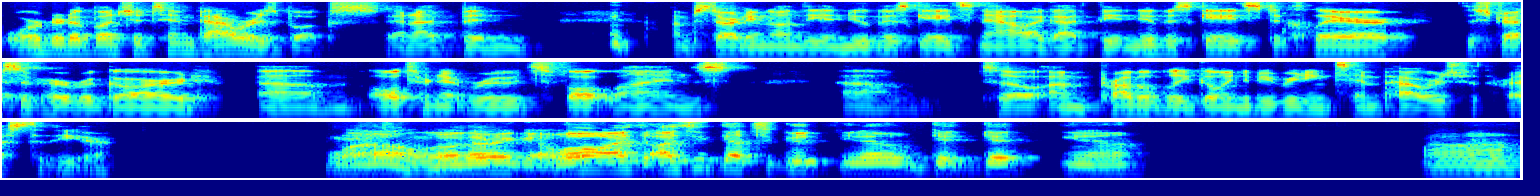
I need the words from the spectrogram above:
ordered a bunch of Tim Powers books and I've been I'm starting on the Anubis Gates now. I got the Anubis Gates, Declare, The Stress of Her Regard, um, Alternate Routes, Fault Lines. Um, so I'm probably going to be reading Tim Powers for the rest of the year. Wow. Well, there you go. Well, I I think that's a good, you know, get get, you know, uh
